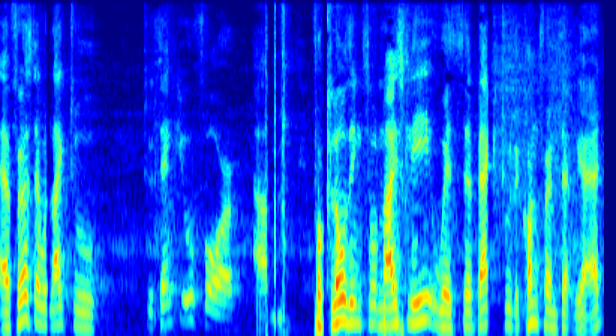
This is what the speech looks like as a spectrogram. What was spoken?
Uh, first, I would like to to thank you for um, for closing so nicely with uh, back to the conference that we are at.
